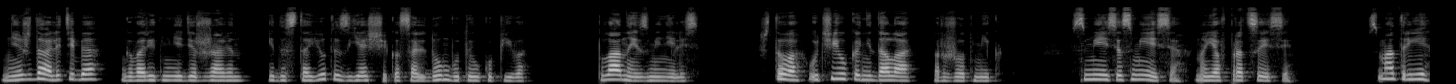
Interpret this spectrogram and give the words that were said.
«Не ждали тебя», — говорит мне Державин и достает из ящика со льдом бутылку пива. Планы изменились. «Что, училка не дала?» — ржет Мик. «Смейся, смейся, но я в процессе. «Смотри,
